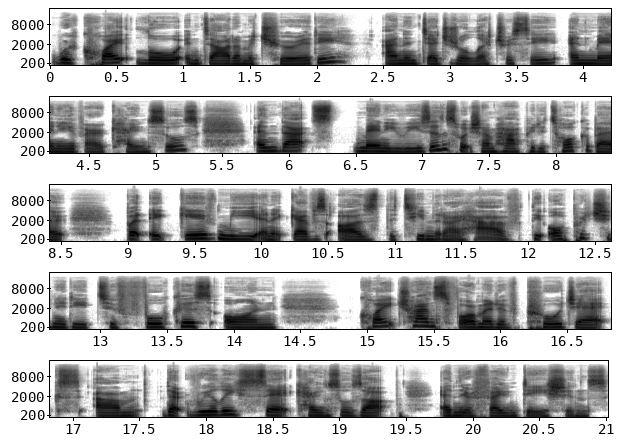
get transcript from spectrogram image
we're quite low in data maturity and in digital literacy in many of our councils. And that's many reasons, which I'm happy to talk about. But it gave me and it gives us, the team that I have, the opportunity to focus on quite transformative projects um, that really set councils up in their foundations.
